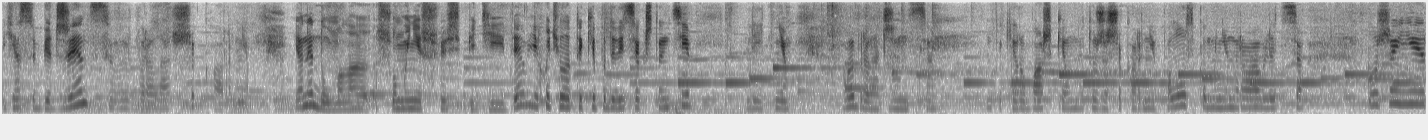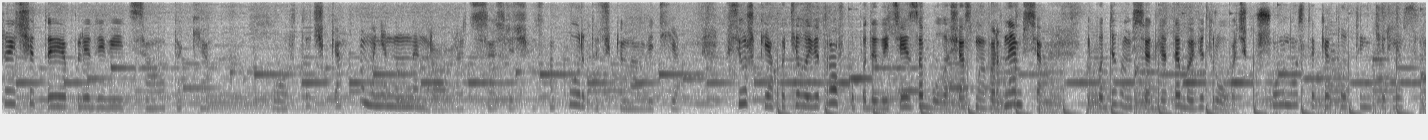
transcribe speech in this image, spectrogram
Я собі джинси вибрала шикарні. Я не думала, що мені щось підійде. Я хотіла такі подивитися, як штанці літні. Вибрала джинси. Такі рубашки, вони дуже шикарні полоски, мені нравляться. Уже є речі теплі, дивіться, отакі кофточки. Ну, мені не якщо чесно. Курточки навіть є. Ксюшки, я хотіла вітровку подивитися і забула. Зараз ми вернемося і подивимося для тебе вітровочку. Що у нас таке тут інтересне?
